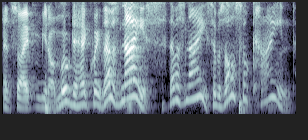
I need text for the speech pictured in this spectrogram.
and so I, you know, moved ahead quick. That was nice. That was nice. It was also kind.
